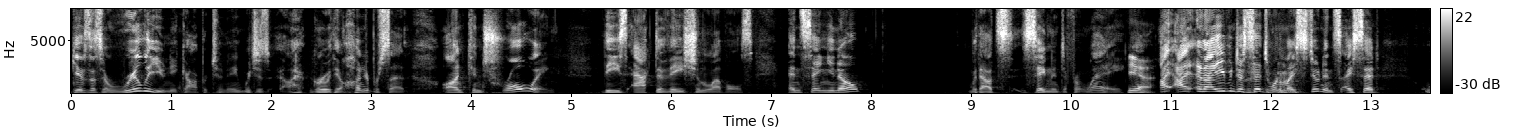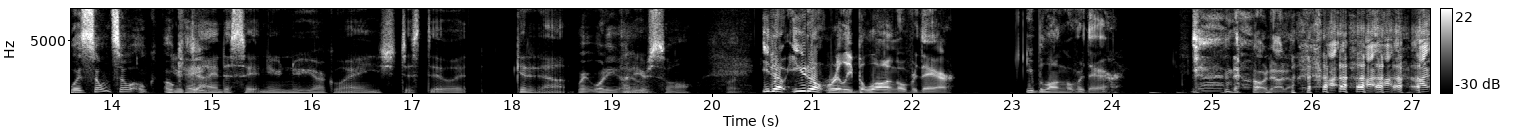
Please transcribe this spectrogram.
gives us a really unique opportunity, which is I agree with you 100% on controlling these activation levels and saying, you know, without saying in a different way. Yeah. I, I and I even just said to one of my students, I said, "Was so and so okay?" You're dying to say it in your New York way. You should just do it. Get it out. Wait, what do you- Out of your soul. You know, you don't really belong over there. You belong over there. no, no, no. I, I, I,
